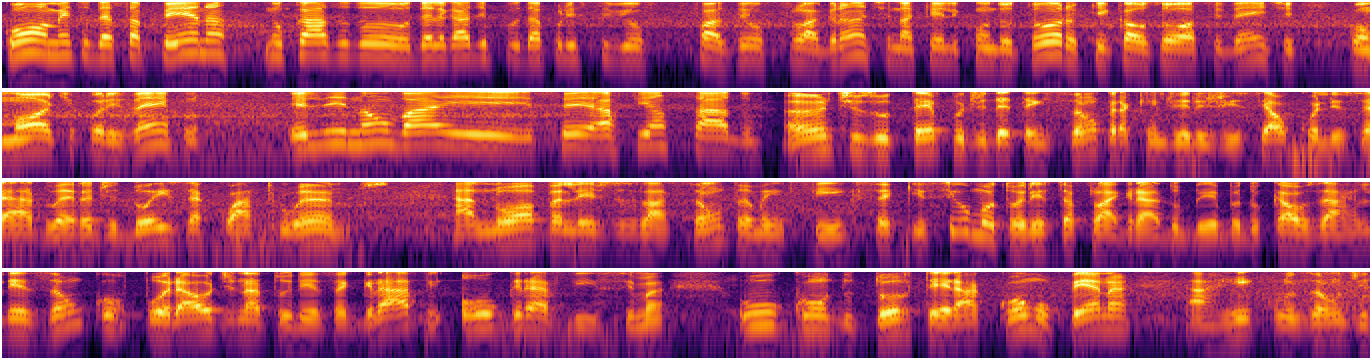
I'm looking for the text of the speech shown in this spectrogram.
Com o aumento dessa pena, no caso do delegado da Polícia Civil fazer o flagrante naquele condutor que causou o acidente com morte, por exemplo, ele não vai ser afiançado. Antes, o tempo de detenção para quem dirigisse alcoolizado era de 2 a 4 anos. A nova legislação também fixa que, se o motorista flagrado bêbado causar lesão corporal de natureza grave ou gravíssima, o condutor terá como pena a reclusão de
